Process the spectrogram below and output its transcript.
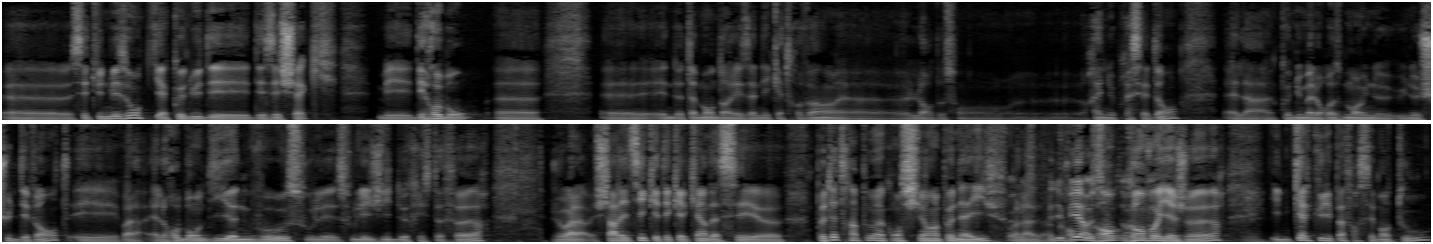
c'est une maison qui a connu des échecs, mais des rebonds, et notamment dans les années 80, lors de son règne précédent, elle a connu malheureusement une, chute des ventes et voilà, elle rebondit à nouveau sous l'égide de Christopher. Voilà, Charles Etzik était quelqu'un d'assez euh, peut-être un peu inconscient, un peu naïf, oui, voilà, un grand, bien grand, grand, voyageur. Oui. Il ne calculait pas forcément tout,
